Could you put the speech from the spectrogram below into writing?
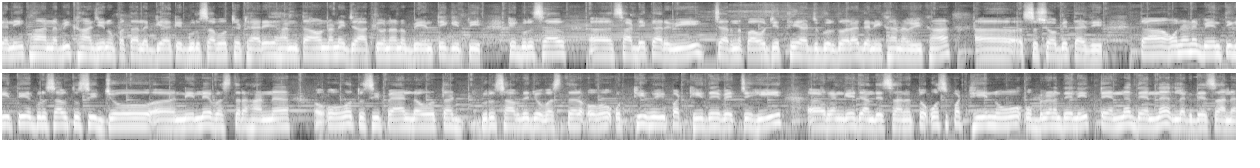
ਗਨੀ ਖਾਨ ਨਬੀ ਖਾਨ ਜੀ ਨੂੰ ਪਤਾ ਲੱਗਿਆ ਕਿ ਗੁਰੂ ਸਾਹਿਬ ਉੱਥੇ ਠਹਿਰੇ ਹਨ, ਤਾਂ ਉਹਨਾਂ ਨੇ ਜਾ ਕੇ ਉਹਨਾਂ ਨੂੰ ਬੇਨਤੀ ਕੀਤੀ ਕਿ ਗੁਰੂ ਸਾਹਿਬ ਸਾਡੇ ਘਰ ਵੀ ਚਰਨ ਪਾਓ, ਜਿੱਥੇ ਅੱਜ ਗੁਰਦੁਆਰਾ ਗਨੀ ਖਾਨ ਨਬੀ ਖਾਂ ਸੁਸ਼ੋਭਿਤ ਹੈ ਜੀ। ਤਾਂ ਉਹਨਾਂ ਨੇ ਬੇਨਤੀ ਕੀਤੀ ਕਿ ਗੁਰੂ ਸਾਹਿਬ, ਤੁਸੀਂ ਜੋ ਨੀਲੇ ਵਸਤਰ ਹਨ, ਉਹ ਤੁਸੀਂ ਪਹਿਨ ਲਓ। ਤਾਂ ਗੁਰੂ ਸਾਹਿਬ ਦੇ ਜੋ ਵਸਤਰ, ਉਹ ਉੱਠੀ ਹੋਈ ਭੱਠੀ ਦੇ ਵਿੱਚ ਹੀ ਰੰਗੇ ਜਾਂਦੇ ਸਨ। ਤਾਂ ਉਸ ਭੱਠੀ ਨੂੰ ਉਬਲਣ ਦੇ ਲਈ 3 ਦਿਨ ਲੱਗਦੇ ਸਨ।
